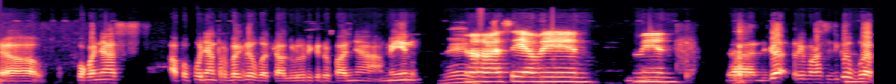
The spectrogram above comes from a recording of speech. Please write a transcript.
Ya, pokoknya apa pun yang terbaik deh buat Kak Glory ke depannya. Amin. Amin. terima kasih Amin Amin Dan juga terima kasih juga buat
